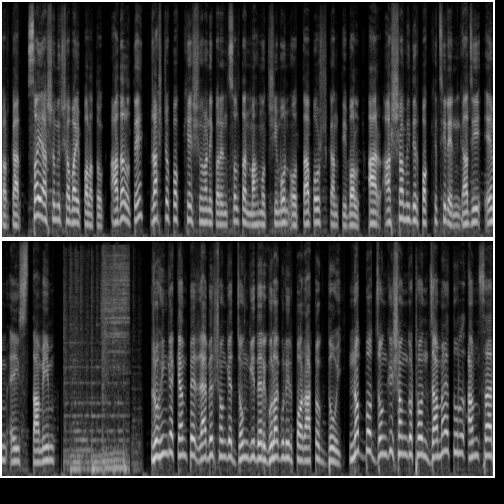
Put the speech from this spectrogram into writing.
সরকার। ছয় আসামির সবাই পলাতক। আদালতে রাষ্ট্রপক্ষে শুনানি করেন সুলতান মাহমুদ সিমন ও তাপস কান্তি বল। আর আসামিদের পক্ষে ছিলেন গাজী এম এইচ তামিম রোহিঙ্গা ক্যাম্পের র্যাবের সঙ্গে জঙ্গিদের গোলাগুলির পর আটক দুই। নব্য জঙ্গি সংগঠন জামায়াতুল আনসার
